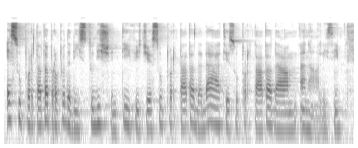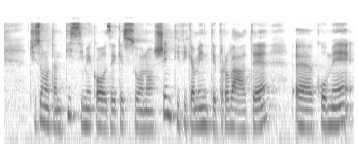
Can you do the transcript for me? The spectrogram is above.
è supportata proprio dagli studi scientifici, è supportata da dati, è supportata da analisi. Ci sono tantissime cose che sono scientificamente provate eh, come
